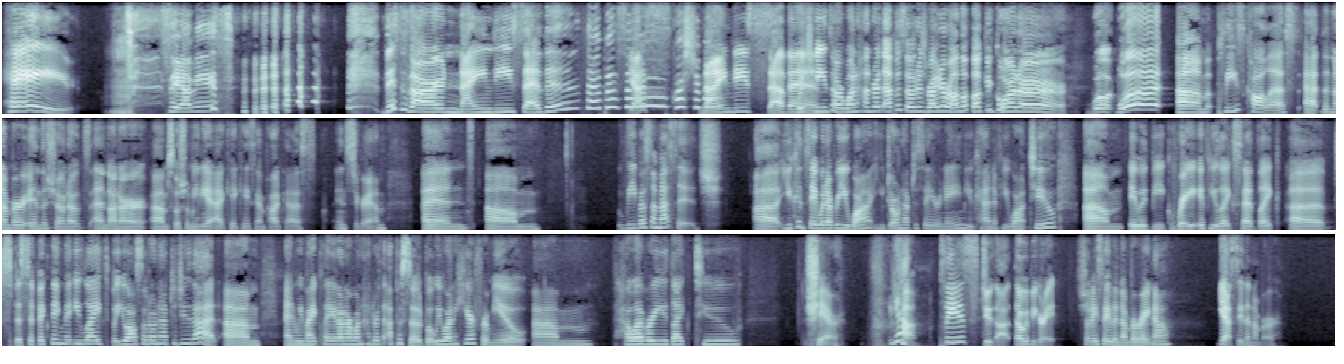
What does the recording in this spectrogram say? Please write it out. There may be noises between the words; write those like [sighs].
Hey, [laughs] Sammys. [laughs] this is our 97th episode? Yes. Question mark? 97. Which means our 100th episode is right around the fucking corner. what? What? Um, please call us at the number in the show notes and on our um, social media at KKSAM Podcast Instagram and um, leave us a message. Uh, you can say whatever you want. You don't have to say your name. You can if you want to. Um, it would be great if you like said like a specific thing that you liked, but you also don't have to do that. Um, and we might play it on our 100th episode. But we want to hear from you. Um, however you'd like to share. Yeah. Please do that. That would be great. Should I say the number right now? Yeah. Say the number.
